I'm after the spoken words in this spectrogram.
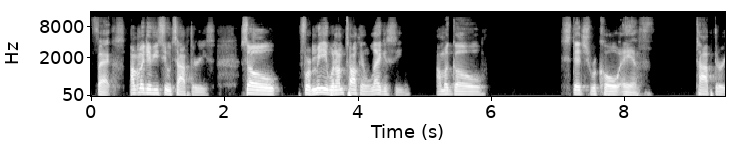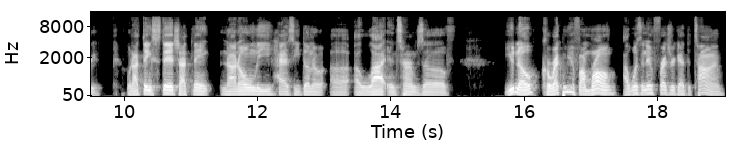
facts. I'm gonna give you two top threes. So for me, when I'm talking legacy, I'm gonna go Stitch, Ricole, Anf. Top three. When I think Stitch, I think not only has he done a, a, a lot in terms of, you know, correct me if I'm wrong. I wasn't in Frederick at the time,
